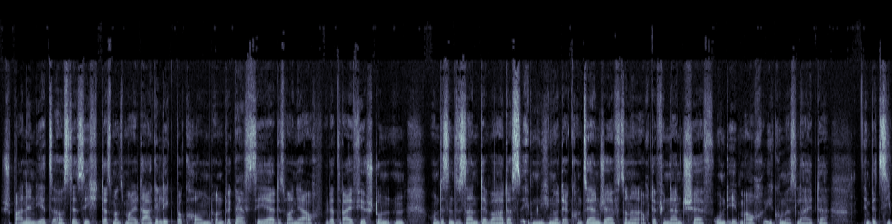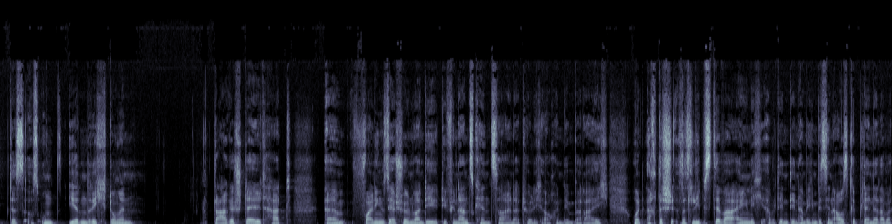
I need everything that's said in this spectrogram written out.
spannend jetzt aus der Sicht, dass man es mal dargelegt bekommt und wirklich ja. sehr, das waren ja auch wieder drei, vier Stunden. Und das Interessante war, dass eben nicht nur der Konzernchef, sondern auch der Finanzchef und eben auch E-Commerce-Leiter im Prinzip das aus ihren Richtungen dargestellt hat. Ähm, vor allen Dingen sehr schön waren die, die Finanzkennzahlen natürlich auch in dem Bereich. Und ach, das, das Liebste war eigentlich, aber den, den habe ich ein bisschen ausgeblendet, aber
